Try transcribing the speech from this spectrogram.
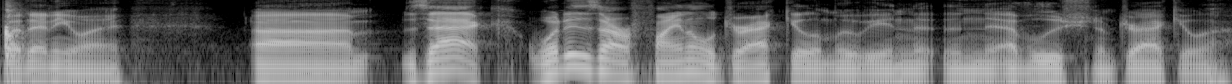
But anyway, um, Zach, what is our final Dracula movie in the in the evolution of Dracula?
